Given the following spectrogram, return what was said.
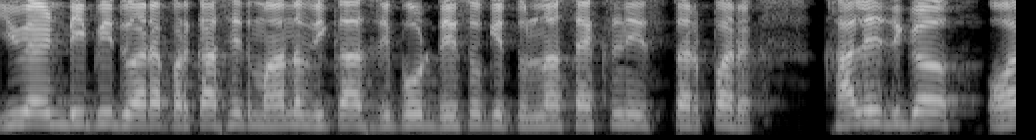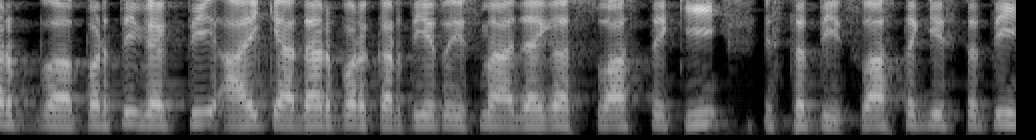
यूएनडीपी द्वारा प्रकाशित मानव विकास रिपोर्ट देशों की तुलना शैक्षणिक स्तर पर खाली जगह और प्रति व्यक्ति आय के आधार पर करती है तो इसमें आ जाएगा स्वास्थ्य की स्थिति। स्थिति स्वास्थ्य की स्थिति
